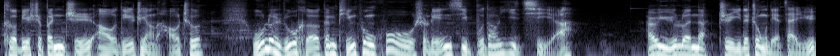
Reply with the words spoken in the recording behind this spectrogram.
特别是奔驰、奥迪这样的豪车，无论如何跟贫困户是联系不到一起啊。而舆论呢，质疑的重点在于。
